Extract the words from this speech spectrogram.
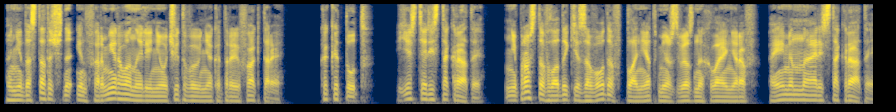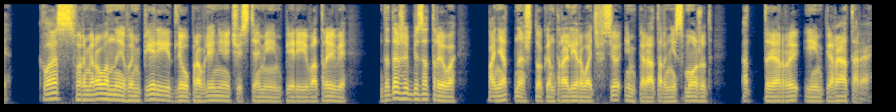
недостаточно информирован или не учитываю некоторые факторы. Как и тут. Есть аристократы. Не просто владыки заводов, планет, межзвездных лайнеров, а именно аристократы. Класс, сформированный в Империи для управления частями Империи в отрыве. Да даже без отрыва. Понятно, что контролировать все Император не сможет. От Терры и Императора.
